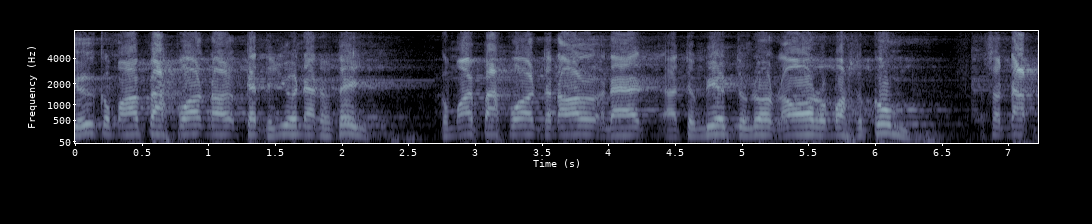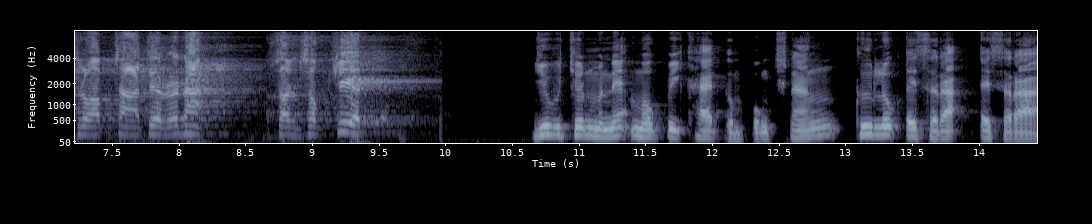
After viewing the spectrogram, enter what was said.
គឺកុំឲ្យប៉ះពាល់ដល់កិត្តិយសអ្នកដទៃ កុំឲ្យប៉ះពាល់ទៅដល់ដែលទំនៀមទម្លាប់ល្អរបស់សង្គមសន្តិភាពសាធារណៈសន្តិសុខជាតិយុវជនម្នាក់មកពីខេត្តកំពង់ឆ្នាំងគឺលោកអេសរ៉ាអេសរ៉ា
